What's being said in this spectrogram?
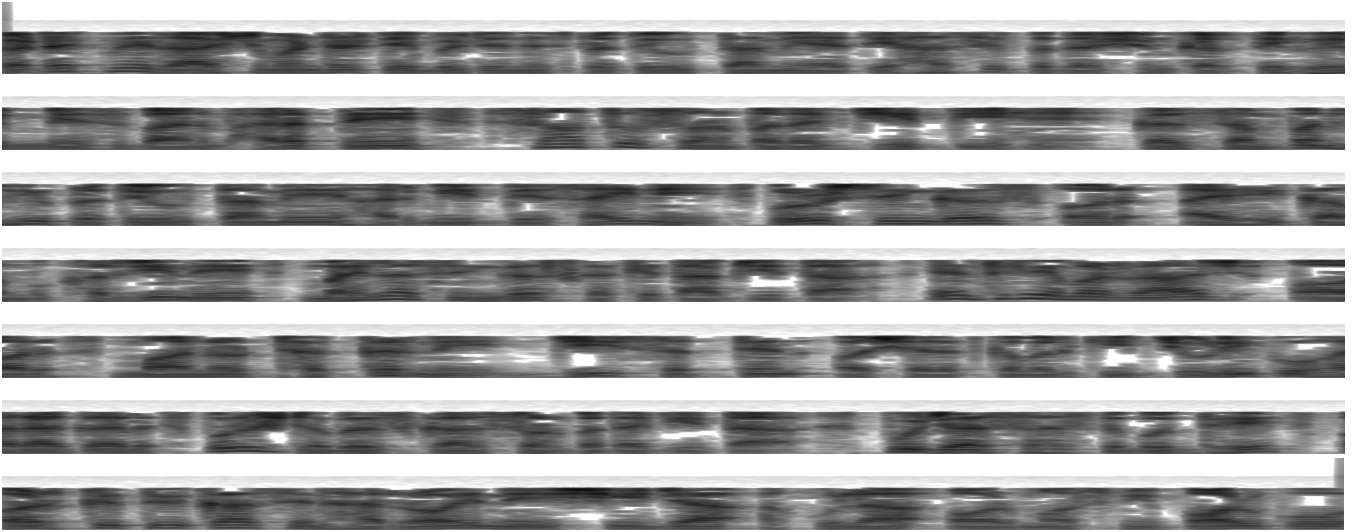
कटक में राष्ट्रमंडल टेबल टेनिस प्रतियोगिता में ऐतिहासिक प्रदर्शन करते हुए मेजबान भारत ने सातों स्वर्ण पदक जीत दिए हैं। कल संपन्न हुई प्रतियोगिता में हरमीत देसाई ने पुरुष सिंगल्स और अहिका मुखर्जी ने महिला सिंगल्स का खिताब जीता। एंथनी अमरराज और मानव ठक्कर ने जी सत्यन और शरद कमल की जोड़ी को हराकर पुरुष डबल्स का स्वर्ण पदक जीता। पूजा सहस्त्रबुद्धे और कृतिका सिन्हा रॉय ने शीजा, अकुला और मौसमी पॉल को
